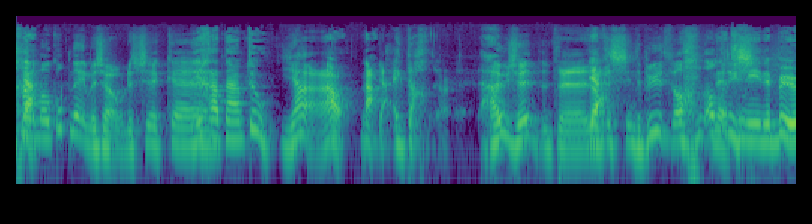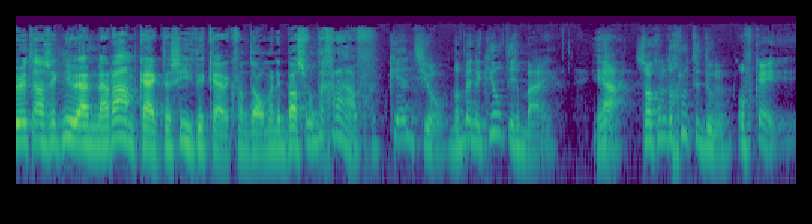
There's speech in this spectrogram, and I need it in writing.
gaan Ja. hem ook opnemen zo. Dus ik, eh, je gaat naar hem toe. ja, Oh, nou. ja, ik dacht, eh, Huizen, dat, eh, Ja. dat is in de buurt wel een Net Andries. niet in de buurt. Als ik nu uit mijn raam kijk, dan zie ik de kerk van dominee Bas van de Graaf. Bekend joh, dan ben ik heel dichtbij. Ja. Ja. zal ik hem de groeten doen? Of oké. Nee,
